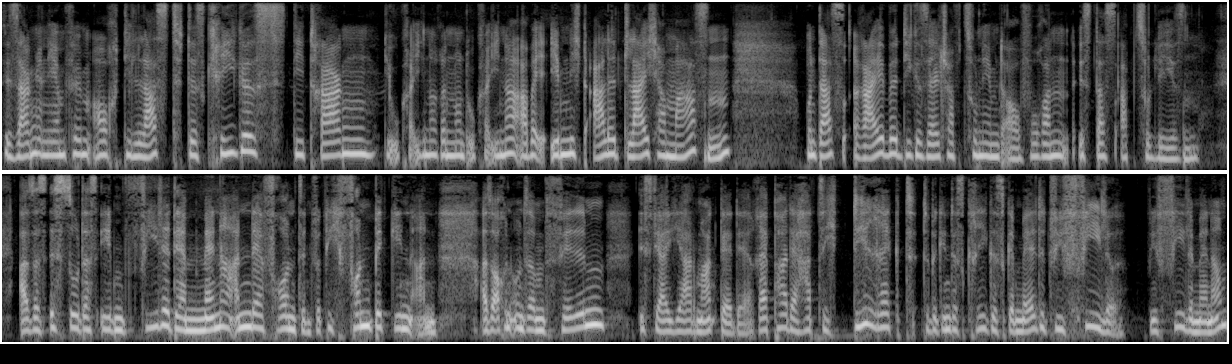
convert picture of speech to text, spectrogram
Sie sagen in Ihrem Film auch, die Last des Krieges, die tragen die Ukrainerinnen und Ukrainer, aber eben nicht alle gleichermaßen. Und das reibe die Gesellschaft zunehmend auf. Woran ist das abzulesen? Also es ist so, dass eben viele der Männer an der Front sind, wirklich von Beginn an. Also auch in unserem Film ist ja Jarmak, der, der Rapper, der hat sich direkt zu Beginn des Krieges gemeldet, wie viele, wie viele Männer.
